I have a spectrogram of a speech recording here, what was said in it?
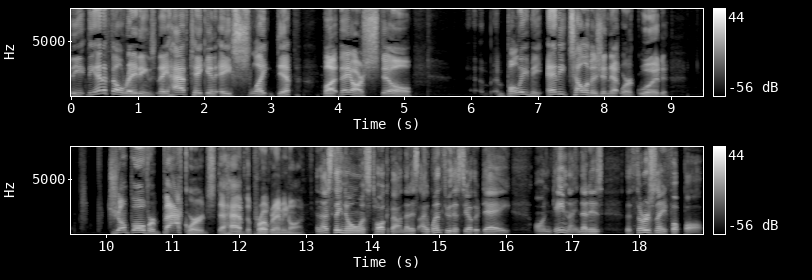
the, the NFL ratings, they have taken a slight dip, but they are still believe me, any television network would jump over backwards to have the programming on. And that's the thing no one wants to talk about. And that is, I went through this the other day on game night. And that is the Thursday night football,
